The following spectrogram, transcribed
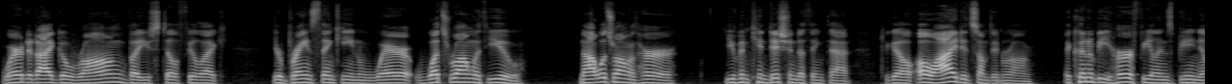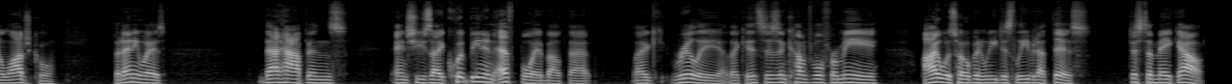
Where did I go wrong? But you still feel like your brain's thinking, where, what's wrong with you? Not what's wrong with her. You've been conditioned to think that, to go, oh, I did something wrong. It couldn't be her feelings being illogical. But, anyways, that happens. And she's like, quit being an F boy about that. Like, really, like, this isn't comfortable for me. I was hoping we'd just leave it at this, just to make out.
